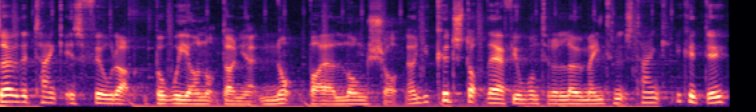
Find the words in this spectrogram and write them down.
So the tank is filled up, but we are not done yet, not by a long shot. Now you could stop there if you wanted a low maintenance tank, you could do.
